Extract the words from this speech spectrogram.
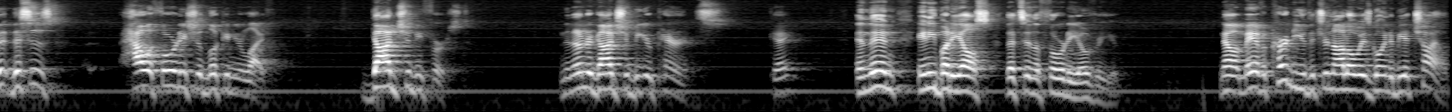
th- this is how authority should look in your life. God should be first. And then under God should be your parents. Okay? And then anybody else that's in authority over you. Now, it may have occurred to you that you're not always going to be a child.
